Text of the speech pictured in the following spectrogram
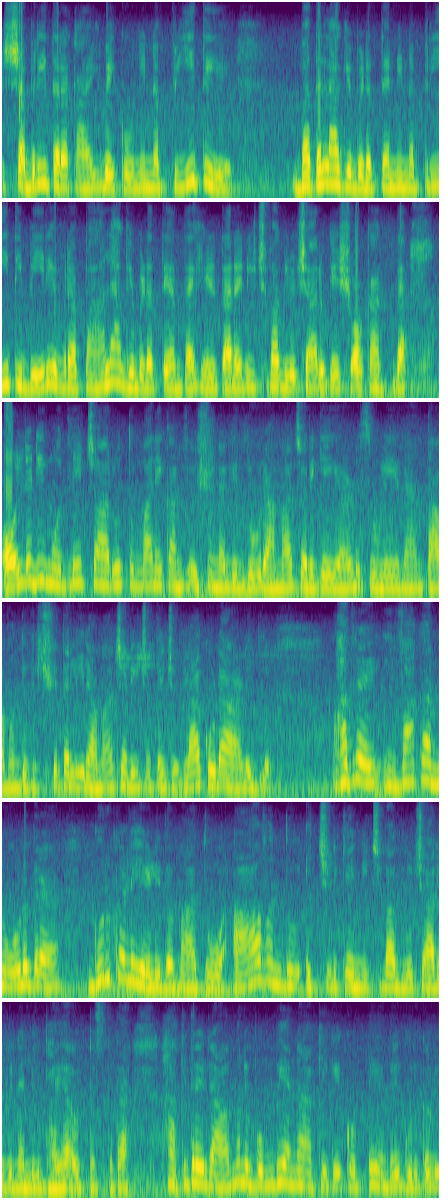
ಶಬರಿ ಥರ ಕಾಯಬೇಕು. ನಿನ್ನ ಪ್ರೀತಿ ಬದಲಾಗಿ ಬಿಡುತ್ತೆ, ನಿನ್ನ ಪ್ರೀತಿ ಬೇರೆಯವರ ಪಾಲಾಗಿ ಬಿಡುತ್ತೆ ಅಂತ ಹೇಳ್ತಾರೆ. ನಿಜವಾಗ್ಲೂ ಚಾರುಗೆ ಶಾಕ್ ಆಗ್ತದೆ. ಆಲ್ರೆಡಿ ಮೊದಲೇ ಚಾರು ತುಂಬಾ ಕನ್ಫ್ಯೂಷನಲ್ಲಿದ್ದು ರಾಮಾಚಾರಿಗೆ ಎರಡು ಸುಳಿ ಇದೆ ಅಂತ. ಒಂದು ವಿಷಯದಲ್ಲಿ ರಾಮಾಚಾರಿ ಜೊತೆ ಜಗಳ ಕೂಡ ಆಡಿದ್ಲು. ಆದರೆ ಇವಾಗ ನೋಡಿದ್ರೆ ಗುರುಗಳು ಹೇಳಿದ ಮಾತು ಆ ಒಂದು ಎಚ್ಚರಿಕೆ ನಿಜವಾಗ್ಲೂ ಚಾರುವಿನಲ್ಲಿ ಭಯ ಹುಟ್ಟಿಸ್ತದೆ. ಹಾಗಿದ್ರೆ ರಾಮನ ಬೊಂಬೆಯನ್ನು ಆಕೆಗೆ ಕೊಟ್ಟೆ ಅಂದರೆ ಗುರುಗಳು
